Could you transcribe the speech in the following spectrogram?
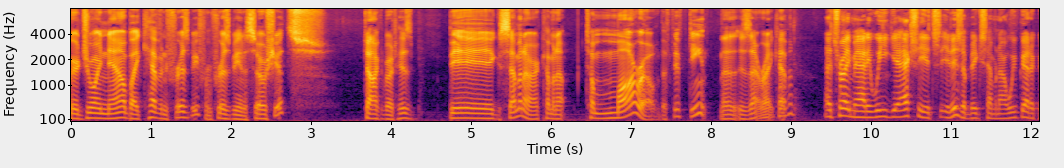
We're joined now by Kevin Frisbie from Frisbie and Associates, talking about his big seminar coming up tomorrow, the 15th. Is that right, Kevin? That's right, Maddie. We actually it's it is a big seminar. We've got a,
